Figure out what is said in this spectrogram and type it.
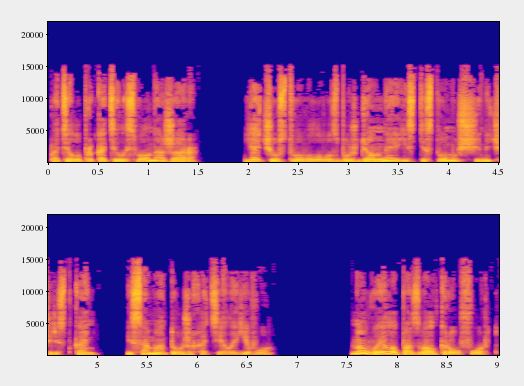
По телу прокатилась волна жара. Я чувствовала возбужденное естество мужчины через ткань и сама тоже хотела его. Но Вейла позвал Кроуфорд.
